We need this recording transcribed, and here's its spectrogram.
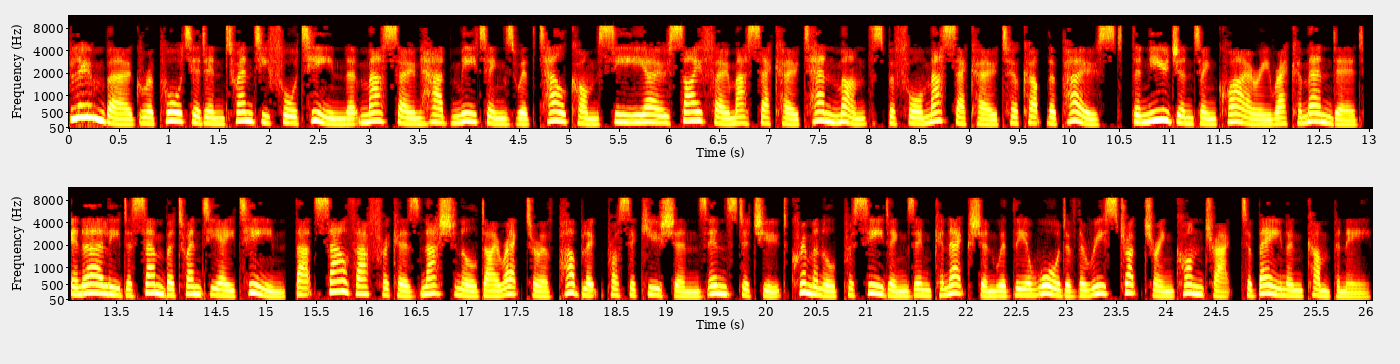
Bloomberg reported in 2014 that Massone had meetings with Telkom CEO Sipho Maseko 10 months before Maseko took up the post. The Nugent inquiry recommended, in early December 2018, that South Africa's National Director of Public Prosecutions institute criminal proceedings in connection with the award of the restructuring contract to Bain & Company.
